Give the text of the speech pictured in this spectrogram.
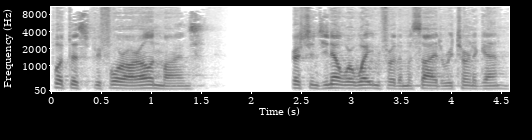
put this before our own minds. Christians, you know we're waiting for the Messiah to return again.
